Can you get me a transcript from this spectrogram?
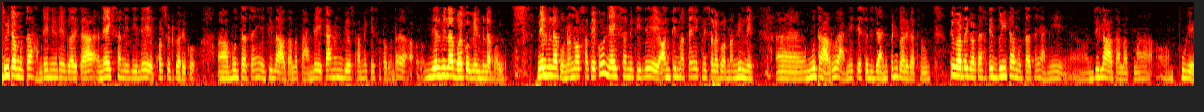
दुईटा मुद्दा हामीले निर्णय गरेका न्यायिक समितिले फर्चुट गरेको मुद्दा चाहिँ जिल्ला अदालतमा हामीले कानूनी व्यवस्थामै के छ त भन्दा मेलमिलाप भएको मेलमिलाप भयो। मेलमिलाप हुन नसकेको न्यायिक समितिले अन्तिममा चाहिँ फैसला गर्न मिल्ने मुद्दाहरू हामी त्यसरी जाने पनि गरेका थियौँ। त्यो गर्दै गर्दाखेरि दुईटा मुद्दा चाहिँ हामी जिल्ला अदालतमा पुगे।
